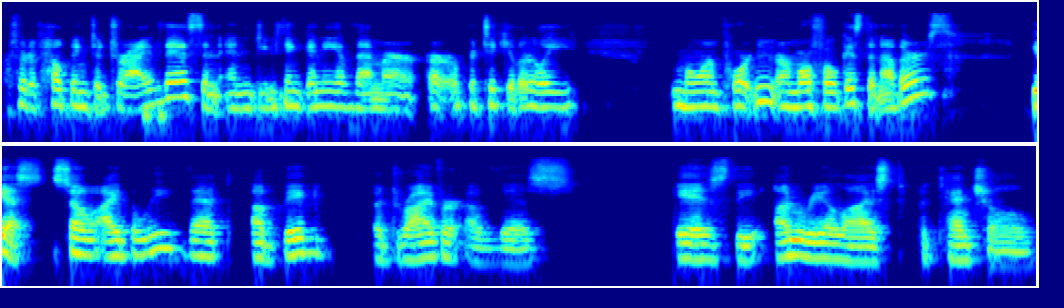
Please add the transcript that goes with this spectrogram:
are sort of helping to drive this? And, and do you think any of them are, are particularly more important or more focused than others? Yes. So I believe that a big a driver of this is the unrealized potential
